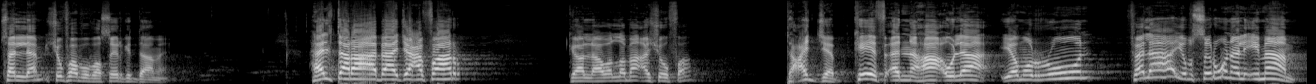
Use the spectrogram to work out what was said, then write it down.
سلم شوف أبو بصير قدامه. هل ترى أبا جعفر؟ قال لا والله ما أشوفه. تعجب كيف أن هؤلاء يمرون فلا يبصرون الإمام؟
